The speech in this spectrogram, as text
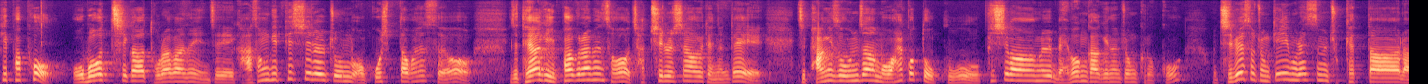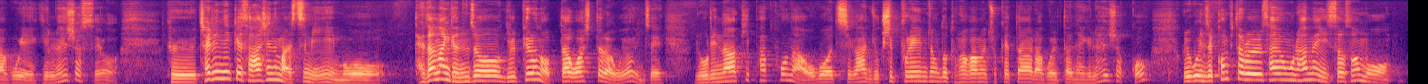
FIFA4, Overwatch가 돌아가는 이제 가성비 PC를 좀 얻고 싶다고 하셨어요. 이제 대학에 입학을 하면서 자취를 시작하게 됐는데 이제 방에서 혼자 뭐 할 것도 없고 PC방을 매번 가기는 좀 그렇고 집에서 좀 게임을 했으면 좋겠다라고 얘기를 해주셨어요. 그 체리님께서 하시는 말씀이 뭐 대단한 견적일 필요는 없다고 하시더라고요. 이제 롤이나 FIFA4나 Overwatch가 한 60프레임 정도 돌아가면 좋겠다라고 일단 얘기를 해주셨고 그리고 이제 컴퓨터를 사용을 함에 있어서 뭐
